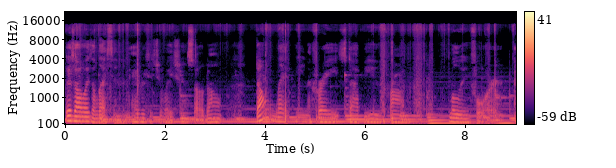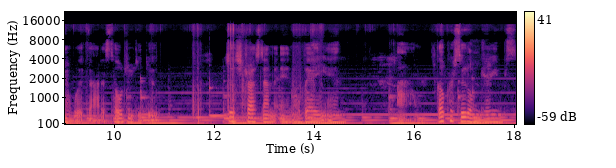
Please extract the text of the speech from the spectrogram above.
There's always a lesson in every situation, so don't don't let being afraid stop you from moving forward and what God has told you to do. Just trust them and obey and um, go pursue them dreams.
